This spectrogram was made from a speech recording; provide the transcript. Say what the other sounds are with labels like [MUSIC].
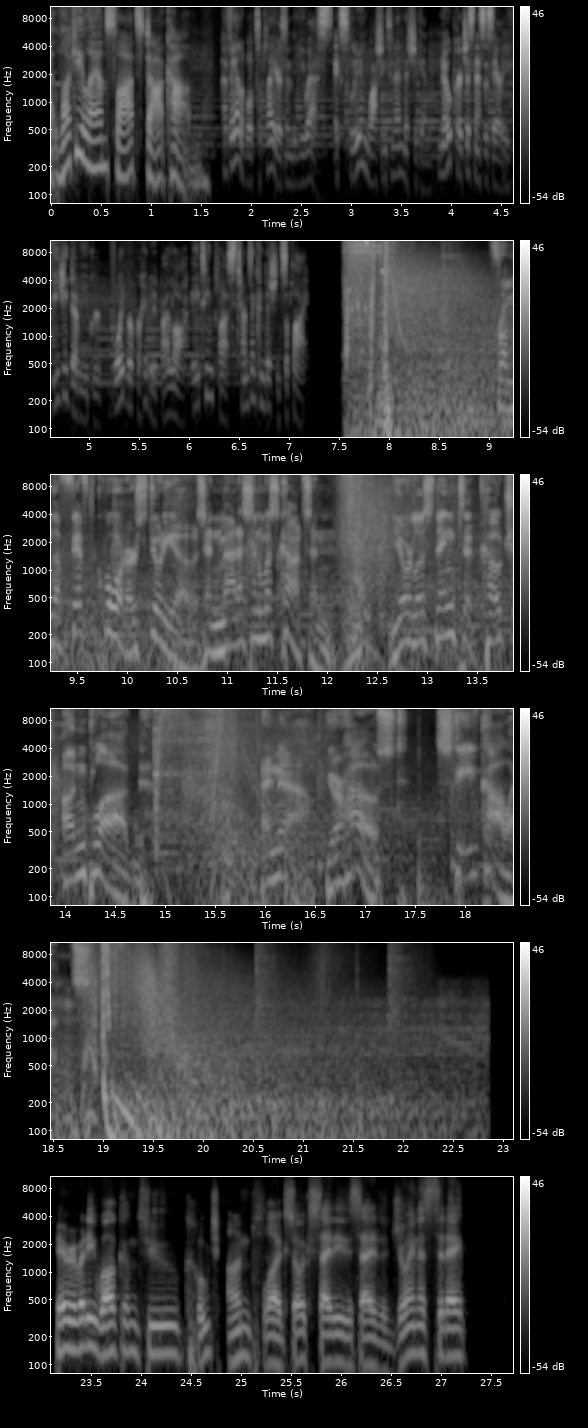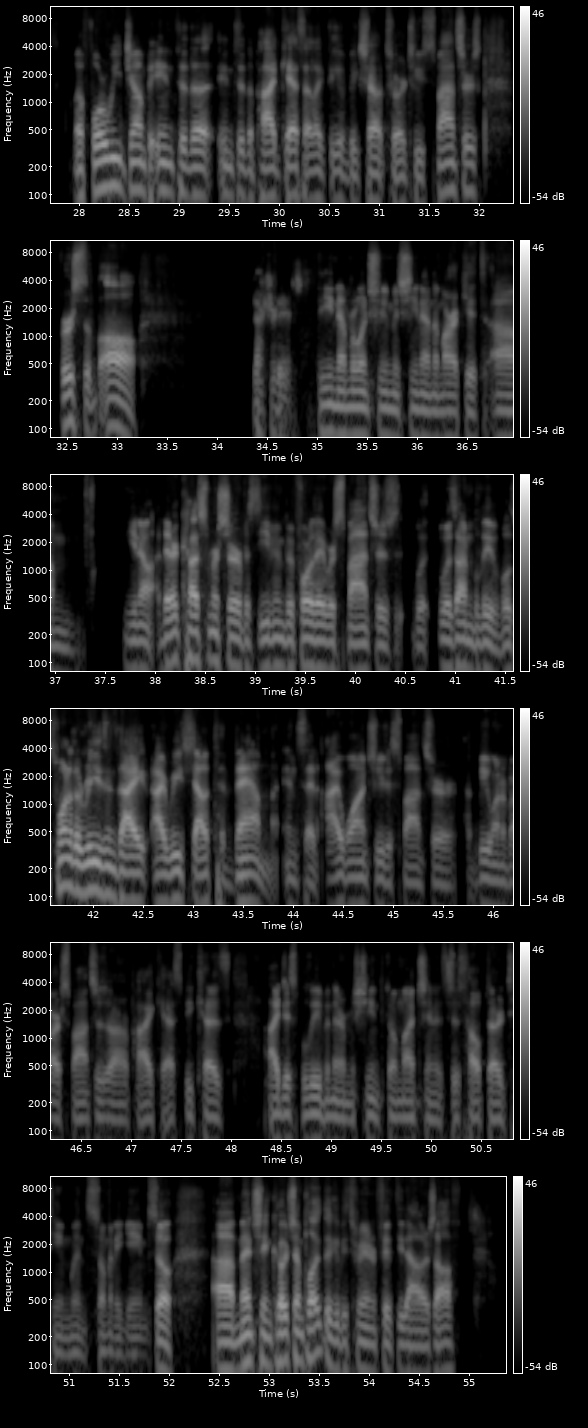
at LuckyLandSlots.com. Available to players in the U.S., excluding Washington and Michigan. No purchase necessary. VGW Group. Void where prohibited by law. 18 plus. Terms and conditions apply. From the Fifth Quarter Studios in Madison, Wisconsin, you're listening to Coach Unplugged. And now, your host, Steve Collins. Hey, everybody, welcome to Coach Unplugged. So excited you decided to join us today. Before we jump into the into the podcast, I'd like to give a big shout out to our two sponsors. First of all, Dr. Dish, the number one shooting machine on the market. Um, you know their customer service even before they were sponsors w- was unbelievable it's one of the reasons i i reached out to them and said i want you to sponsor be one of our sponsors on our podcast because i just believe in their machine so much and it's just helped our team win so many games so uh mention coach unplugged they'll give you $350 off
